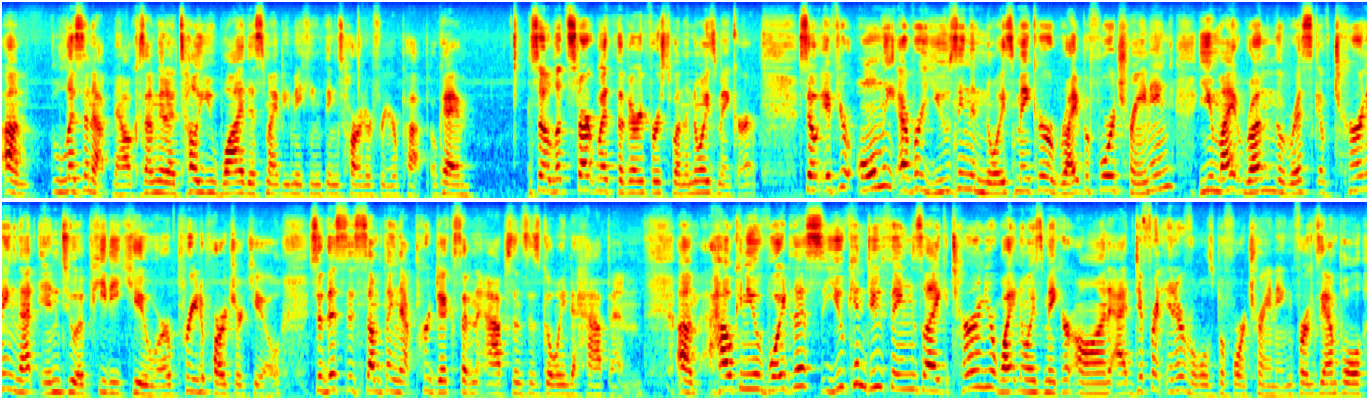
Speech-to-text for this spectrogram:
um, listen up now because I'm going to tell you why this might be making things harder for your pup. Okay. So let's start with the very first one, the noisemaker. So if you're only ever using the noisemaker right before training, you might run the risk of turning that into a PDQ or a pre-departure cue. So this is something that predicts that an absence is going to happen. Um, how can you avoid this? You can do things like turn your white noisemaker on at different intervals before training. For example,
